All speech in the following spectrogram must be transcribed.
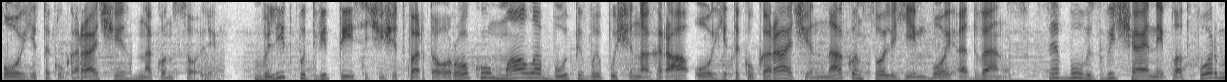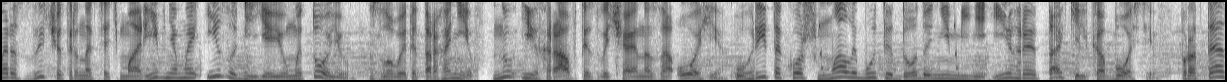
Огі та Кукарачі на консолі. Влітку 2004 року мала бути випущена гра Огі та Кукарачі на консолі Game Boy Advance. Це був звичайний платформер з 14 рівнями і з однією метою зловити тарганів. Ну і грав ти, звичайно, за Огі. У грі також мали бути додані міні-ігри та кілька босів. Проте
